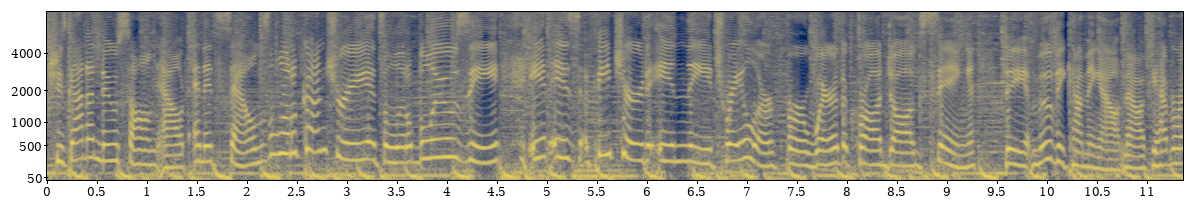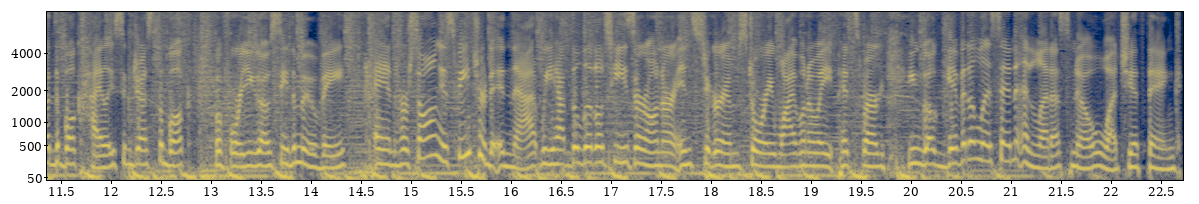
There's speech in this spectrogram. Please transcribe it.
She's got a new song out, and it sounds a little country. It's a little bluesy. It is featured in the trailer for Where the Crawdads Sing, the movie coming out. Now, if you haven't read the book, highly suggest the book before you go see the movie. And her song is featured in that. We have the little teaser on our Instagram story, Y108 Pittsburgh. You can go give it a listen and let us know what you think.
